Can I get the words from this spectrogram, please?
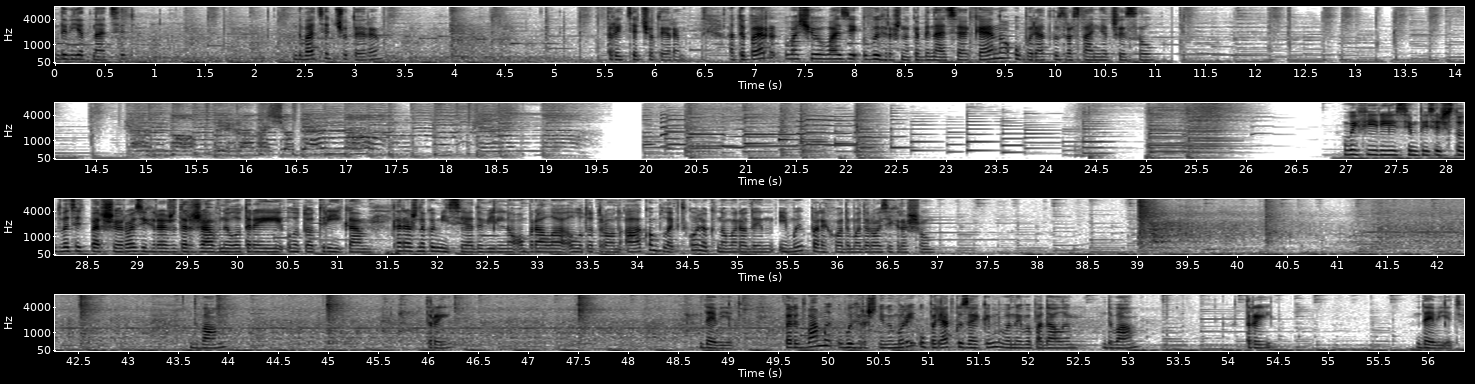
19, 24, 34. А тепер вашій увазі виграшна комбінація Кено у порядку зростання чисел. В ефірі 7121 розіграш державної лотереї Лото Трійка. Тиражна комісія довільно обрала лототрон А комплект кольок номер 1 І ми переходимо до розіграшу. Два. Три. Дев'ять. Перед вами виграшні номери у порядку, за якими вони випадали. Два. Три. Дев'ять.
